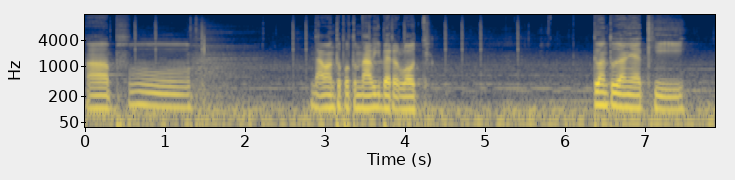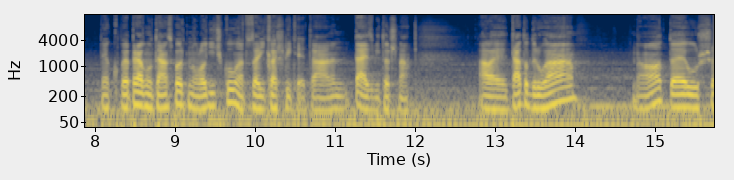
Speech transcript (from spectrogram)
A pú, dávam to potom na výber loď. Tu vám tu dá nejaký, nejakú prepravnú transportnú lodičku, na to sa vykašlite, tá, tá je zbytočná. Ale táto druhá, no to je už e,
